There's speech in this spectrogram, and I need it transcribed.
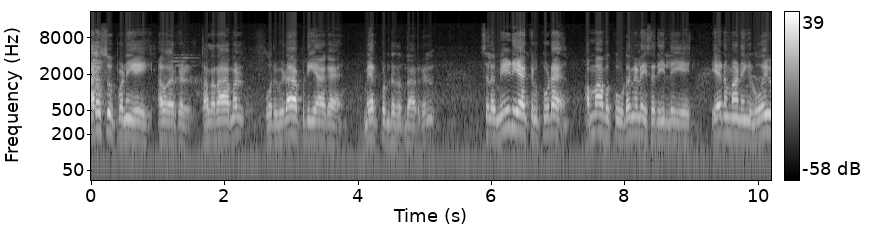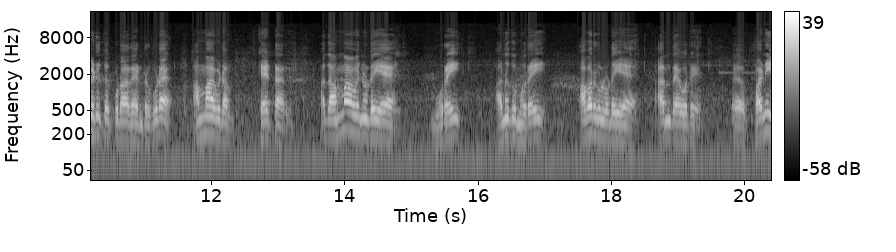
அரசு பணியை அவர்கள் தளராமல் ஒரு விடாப்பிடியாக மேற்கொண்டிருந்தார்கள். சில மீடியாக்கள் கூட அம்மாவுக்கு உடல்நிலை சரியில்லையே ஏனம்மா நீங்கள் ஓய்வெடுக்கக்கூடாது என்று கூட அம்மாவிடம் கேட்டார்கள். அது அம்மாவினுடைய முறை அணுகுமுறை அவர்களுடைய அந்த ஒரு பணி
